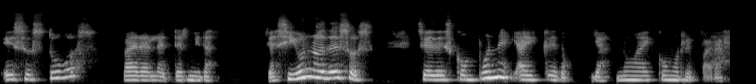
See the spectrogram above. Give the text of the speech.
esos tubos para la eternidad. Ya si uno de esos se descompone, ahí quedó, ya no hay cómo repararlo.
